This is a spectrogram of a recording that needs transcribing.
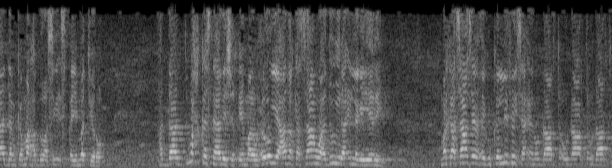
aadamka mar hadduu asiga isqiimo tiro haddaad wax kasta hadasha qiimale wuxuu ogyahay hadalka saan waa hadduu yiraa in laga yeelayn. Marka saasay waxay ku kalifaysaa inuu dhaarto u dhaarto u dhaarto.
